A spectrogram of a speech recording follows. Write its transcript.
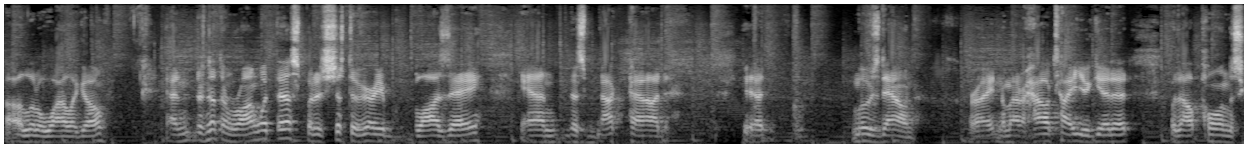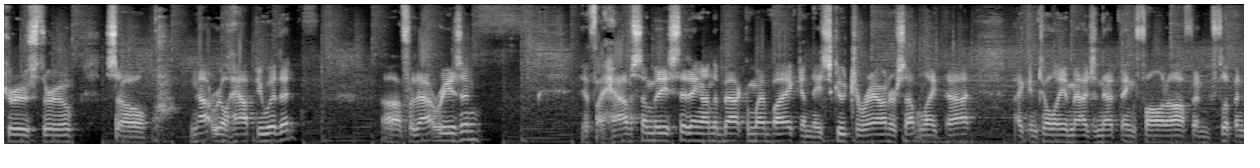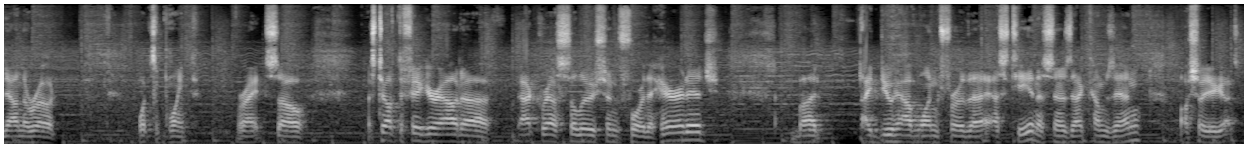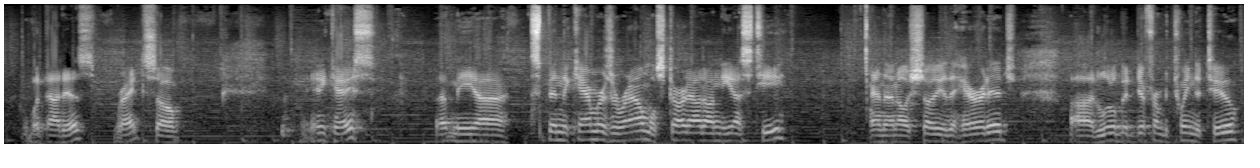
uh, a little while ago. And there's nothing wrong with this, but it's just a very blase. And this back pad, it moves down, right? No matter how tight you get it without pulling the screws through. So not real happy with it uh, for that reason. If I have somebody sitting on the back of my bike and they scooch around or something like that, I can totally imagine that thing falling off and flipping down the road. What's the point, right? So I still have to figure out a backrest solution for the Heritage, but I do have one for the ST, and as soon as that comes in, I'll show you guys what that is, right? So, in any case, let me uh, spin the cameras around. We'll start out on the ST, and then I'll show you the Heritage. Uh, a little bit different between the two,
